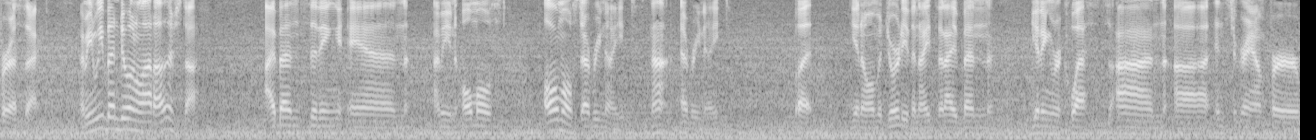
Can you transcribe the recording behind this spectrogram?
for a sec. I mean, we've been doing a lot of other stuff. I've been sitting and, I mean, almost, almost every night, not every night, but, you know, a majority of the nights, and I've been getting requests on uh, Instagram for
